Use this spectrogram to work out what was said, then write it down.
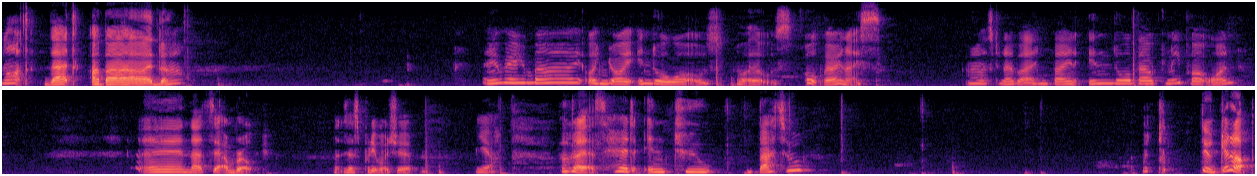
Not that bad. Anything buy or oh, enjoy indoor walls? Oh, what are those? Oh, very nice. What else can I buy? I buy an indoor balcony, part one. And that's it, I'm broke. That's pretty much it. Yeah. Okay, let's head into battle. Dude, get up!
